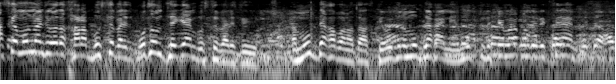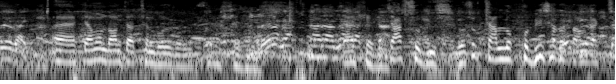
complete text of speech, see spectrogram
আজকে মন মানসিক কথা খারাপ বুঝতে পারি প্রথম থেকে আমি বুঝতে পারি মুখ দেখাবো না তো আজকে ওই জন্য মুখ দেখাইনি। মুখ তো ক্যামেরা করে দেখছেন? হ্যাঁ, কেমন দাম চাচ্ছেন বলবেন? চারশো বিশ। দশক চার লক্ষ বিশ হাজার দাম রাখছে।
